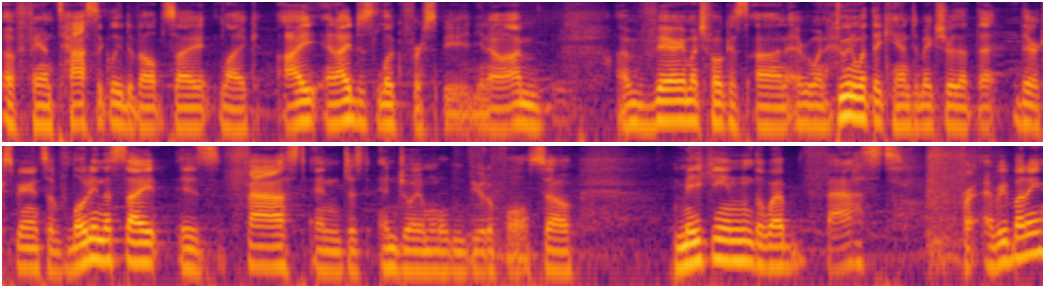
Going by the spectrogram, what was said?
a fantastically developed site. Like I and I just look for speed. You know, I'm I'm very much focused on everyone doing what they can to make sure that, that their experience of loading the site is fast and just enjoyable and beautiful. So making the web fast for everybody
